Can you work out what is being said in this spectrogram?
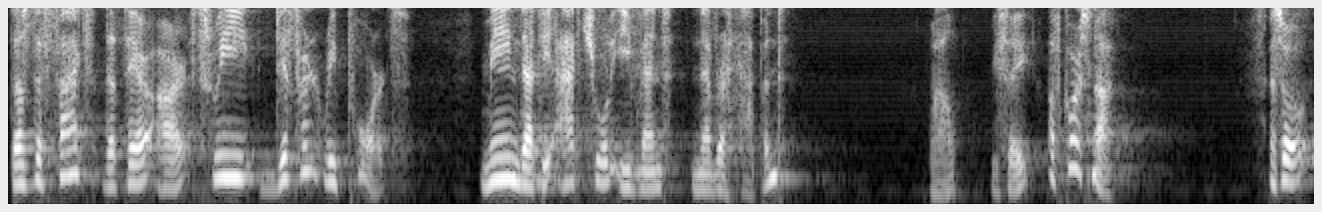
Does the fact that there are three different reports mean that the actual event never happened? Well, we say, of course not. And so,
